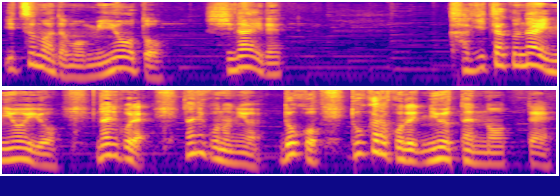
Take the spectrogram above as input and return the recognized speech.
いつまでも見ようとしないで。嗅ぎたくない匂いを、何これ何この匂いどこどっからこれ匂ってんのって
